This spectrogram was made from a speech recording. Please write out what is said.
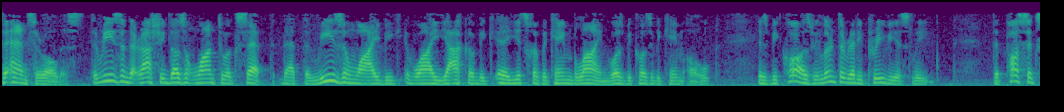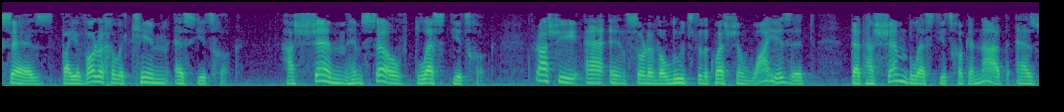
to answer all this. The reason that Rashi doesn't want to accept that the reason why be, why Yaakov be, uh, Yitzchak became blind was because he became old, is because we learned already previously. The pasuk says, "Vayevarach Elokim es Yitzchak." Hashem Himself blessed Yitzchak. Rashi uh, sort of alludes to the question: Why is it that Hashem blessed Yitzchak and not as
